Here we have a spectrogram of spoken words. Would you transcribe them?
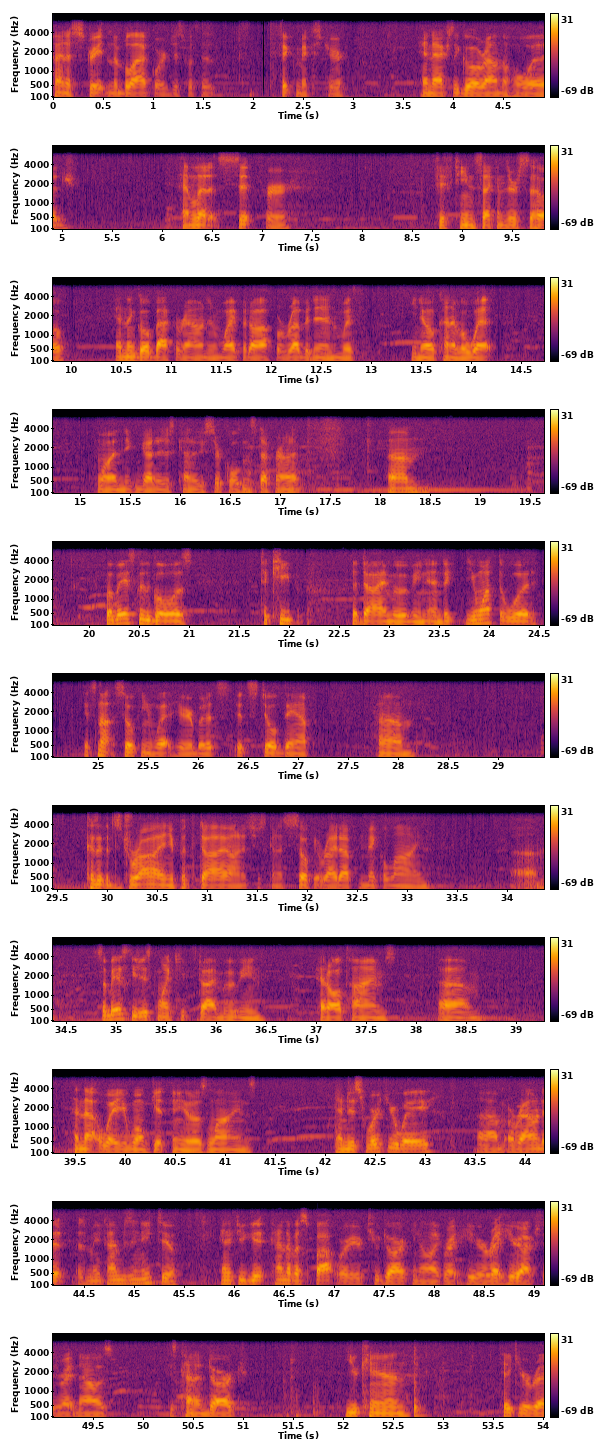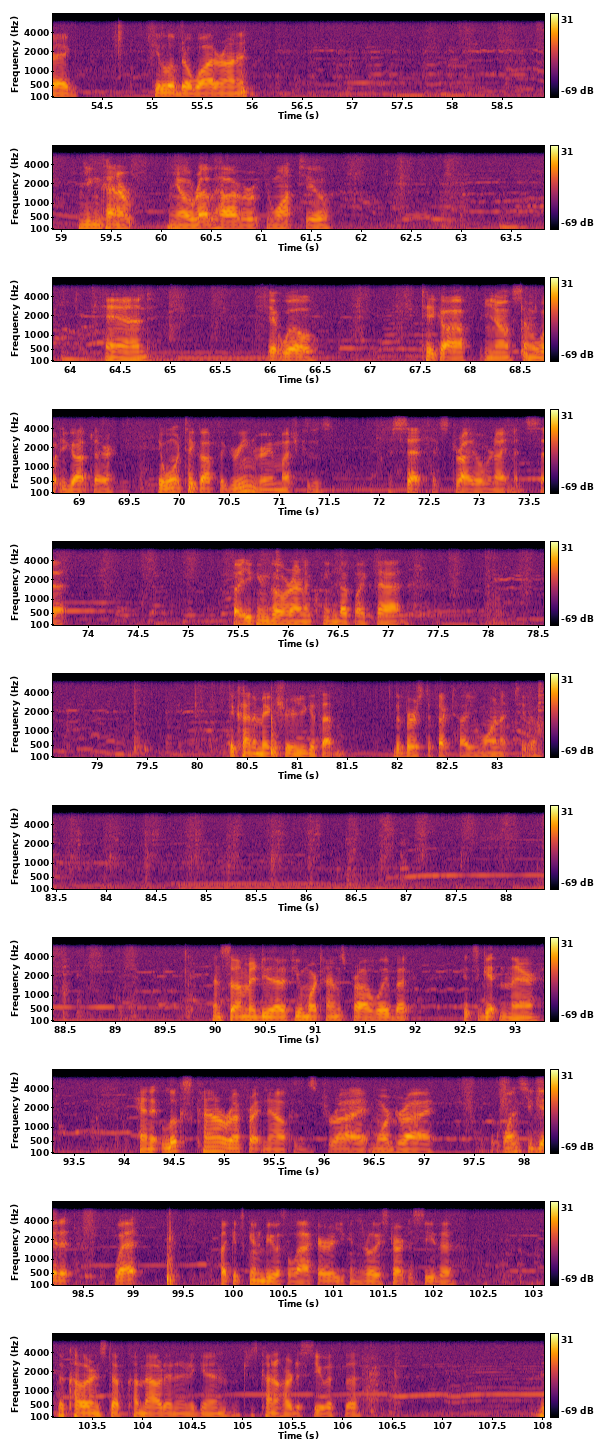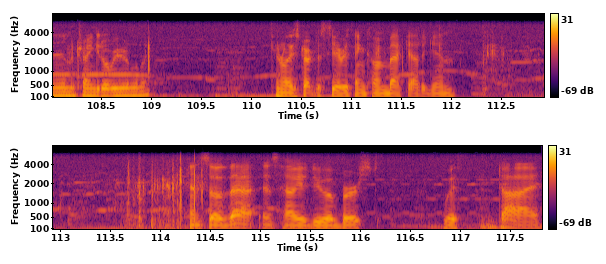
kind of straighten the black or just with a thick mixture and actually go around the whole edge and let it sit for 15 seconds or so and then go back around and wipe it off or rub it in with you know kind of a wet one. You can kind of just kind of do circles and stuff around it. Um, but basically the goal is to keep the dye moving and to, you want the wood it's not soaking wet here but it's it's still damp. Um, because if it's dry and you put the dye on, it's just going to soak it right up and make a line. Um, so basically you just want to keep the dye moving at all times, um, and that way you won't get any of those lines. And just work your way um, around it as many times as you need to. And if you get kind of a spot where you're too dark, you know, like right here, right here actually right now is, is kind of dark, you can take your rag, get a little bit of water on it, you can kind of, you know, rub however you want to. And it will take off, you know, some of what you got there. It won't take off the green very much because it's set, it's dried overnight and it's set. But you can go around and clean it up like that to kind of make sure you get that the burst effect how you want it to. And so I'm going to do that a few more times probably but it's getting there. And it looks kind of rough right now because it's dry more dry. But once you get it wet like it's going to be with the lacquer you can really start to see the the color and stuff come out in it again which is kind of hard to see with the I'm going to try and get over here a little bit. You can really start to see everything coming back out again. And so that is how you do a burst with dye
